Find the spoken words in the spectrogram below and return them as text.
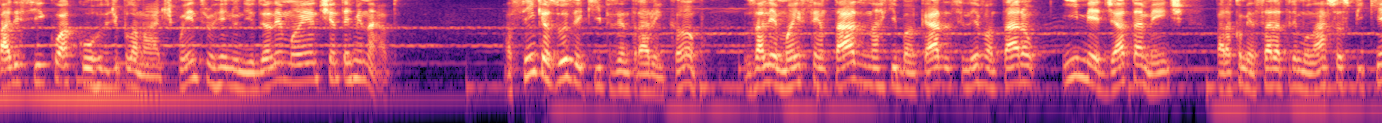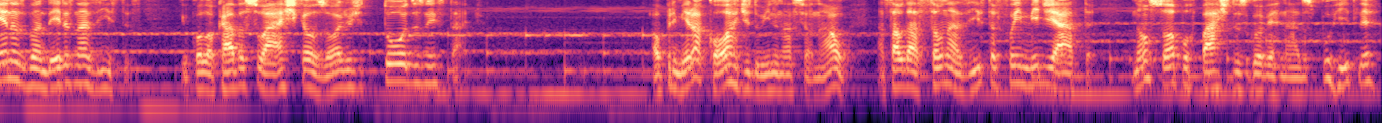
parecia que o acordo diplomático entre o Reino Unido e a Alemanha tinha terminado. Assim que as duas equipes entraram em campo, os alemães sentados na arquibancada se levantaram imediatamente para começar a tremular suas pequenas bandeiras nazistas, que colocava suástica aos olhos de todos no estádio. Ao primeiro acorde do hino nacional, a saudação nazista foi imediata, não só por parte dos governados por Hitler,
